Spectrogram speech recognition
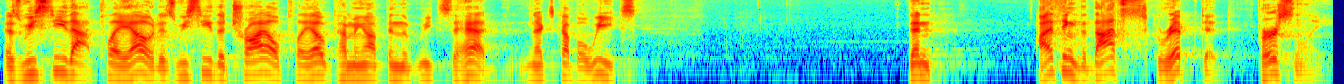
As we see that play out, as we see the trial play out coming up in the weeks ahead, next couple of weeks, then I think that that's scripted personally.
